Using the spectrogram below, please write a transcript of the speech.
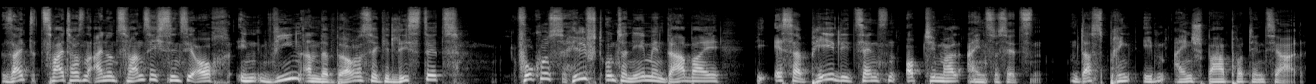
Seit 2021 sind Sie auch in Wien an der Börse gelistet. Focus hilft Unternehmen dabei, die SAP-Lizenzen optimal einzusetzen. Und das bringt eben Einsparpotenzial.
